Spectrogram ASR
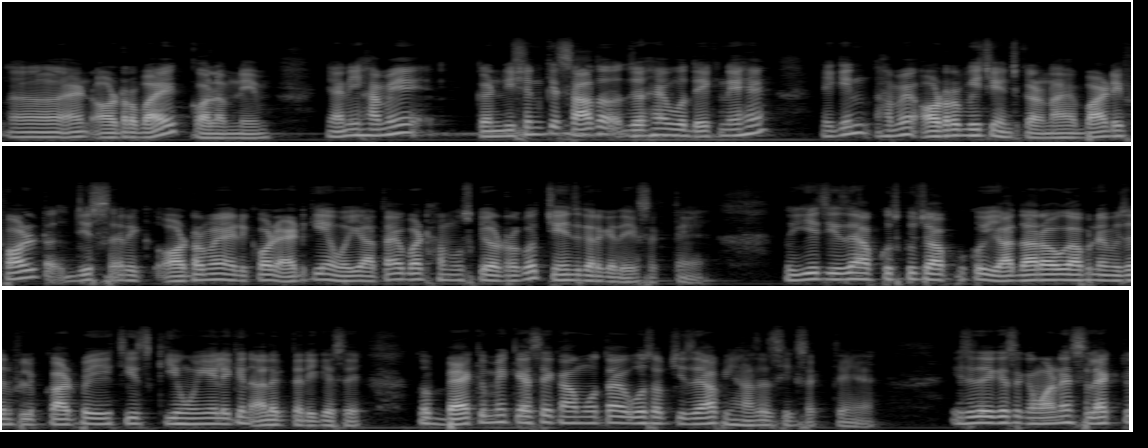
and order by column name यानी हमें कंडीशन के साथ जो है वो देखने हैं, लेकिन हमें ऑर्डर भी चेंज करना है। बाय डिफ़ॉल्ट जिस ऑर्डर में रिकॉर्ड ऐड किए वही आता है बट हम उसके ऑर्डर को चेंज करके देख सकते हैं। तो ये चीज़ें आप कुछ कुछ आपको याद आ रहा होगा आपने अमेजन फ्लिपकार्ट ये चीज़ की हुई है, लेकिन अलग तरीके से। तो बैक में कैसे काम होता है, वो सब चीज़ें आप यहाँ से सीख सकते हैं। इसी तरीके से कमांड है select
